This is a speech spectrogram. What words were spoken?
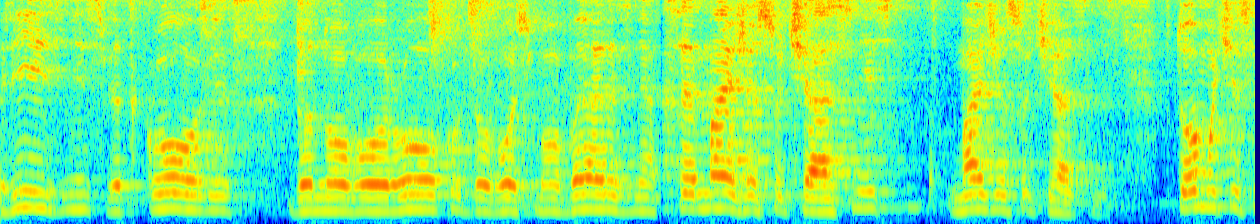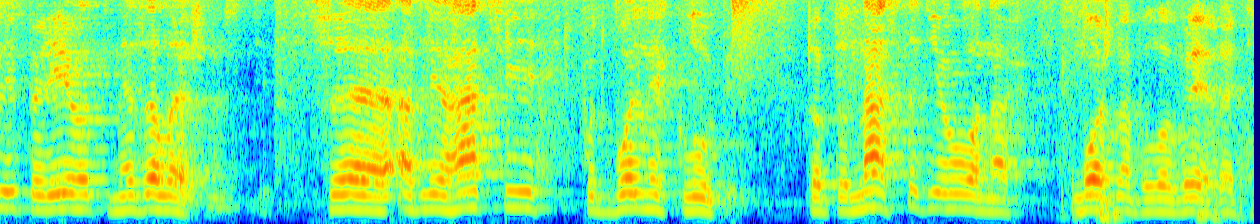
різні святкові до Нового року, до 8 березня. Це майже сучасність, майже сучасність, в тому числі період незалежності. Це облігації футбольних клубів. Тобто на стадіонах можна було виграти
